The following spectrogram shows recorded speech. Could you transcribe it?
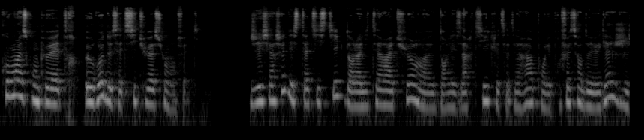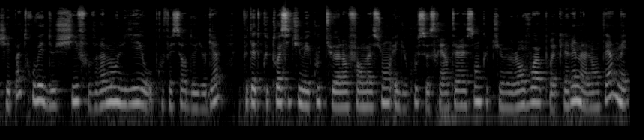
Comment est-ce qu'on peut être heureux de cette situation en fait? J'ai cherché des statistiques dans la littérature, euh, dans les articles, etc. pour les professeurs de yoga. J'ai pas trouvé de chiffres vraiment liés aux professeurs de yoga. Peut-être que toi, si tu m'écoutes, tu as l'information et du coup, ce serait intéressant que tu me l'envoies pour éclairer ma lanterne. Mais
